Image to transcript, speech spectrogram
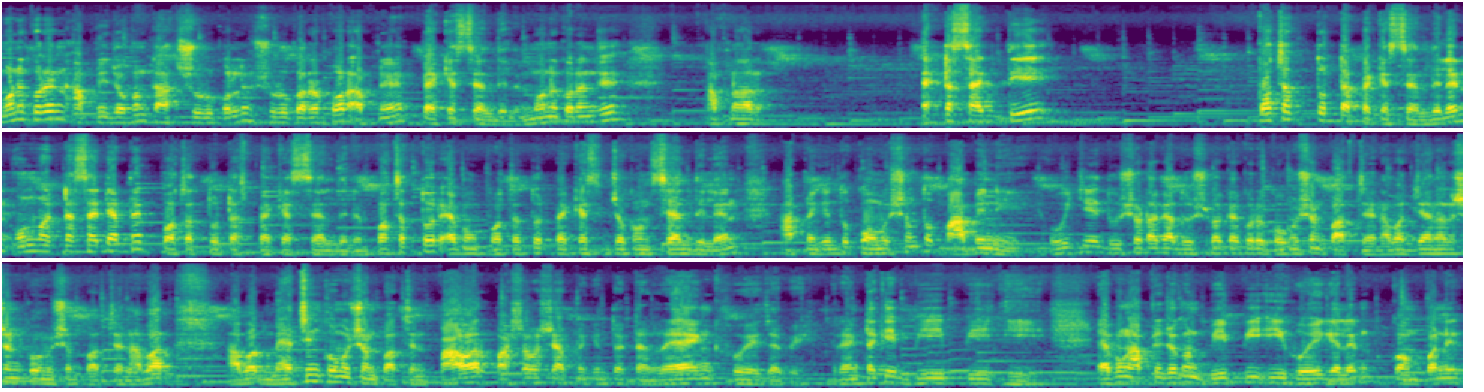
মনে করেন আপনি যখন কাজ শুরু করলেন, শুরু করার পর আপনি প্যাকেজ সেল দিলেন। মনে করেন যে আপনার একটা সাইট দিয়ে পঁচাত্তরটা প্যাকেজ সেল দিলেন। অন্য একটা সাইডে আপনি পঁচাত্তরটা প্যাকেজ সেল দিলেন। পঁচাত্তর এবং পঁচাত্তর প্যাকেজ যখন সেল দিলেন, আপনি কিন্তু কমিশন তো পাবেনই। ওই যে দুশো টাকা দুশো টাকা করে কমিশন পাচ্ছেন, আবার জেনারেশন কমিশন পাচ্ছেন, আবার আবার ম্যাচিং কমিশন পাচ্ছেন। পাওয়ার পাশাপাশি আপনি কিন্তু একটা র্যাঙ্ক হয়ে যাবে। র্যাঙ্কটা কি? বিপিই এবং আপনি যখন বিপিই হয়ে গেলেন কোম্পানির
